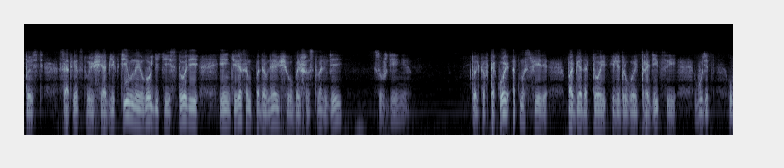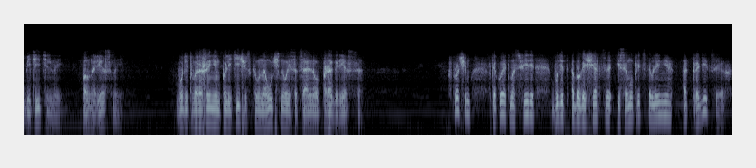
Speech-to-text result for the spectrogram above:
то есть соответствующие объективной логике истории и интересам подавляющего большинства людей, суждения. Только в такой атмосфере победа той или другой традиции будет убедительной, полновесной, будет выражением политического, научного и социального прогресса. Впрочем, в такой атмосфере будет обогащаться и само представление о традициях,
